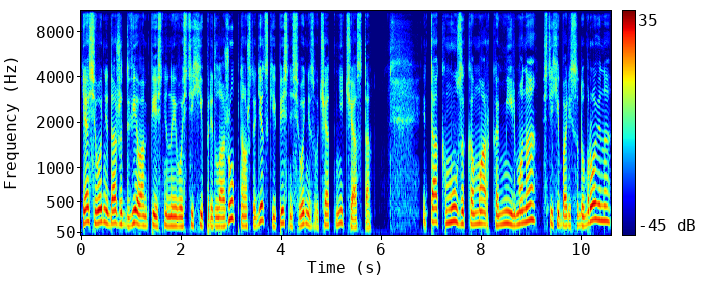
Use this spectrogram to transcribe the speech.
Я сегодня даже две вам песни на его стихи предложу, потому что детские песни сегодня звучат нечасто. Итак, музыка Марка Мильмана, стихи Бориса Дубровина,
